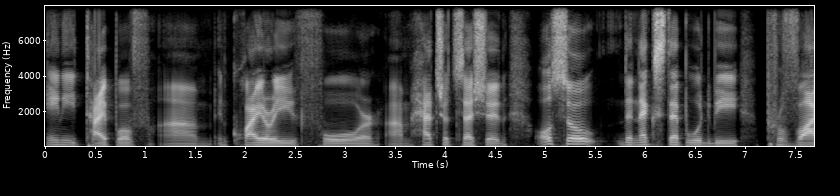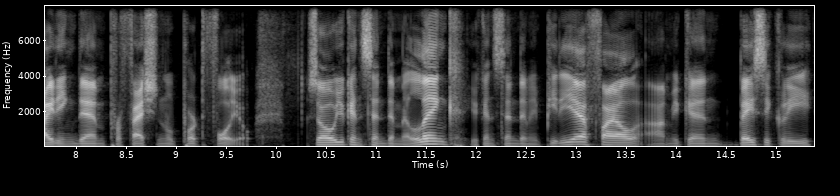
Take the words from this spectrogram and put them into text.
any type of um, inquiry for um, headshot session also the next step would be providing them professional portfolio. So you can send them a link, you can send them a PDF file, um, you can basically,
